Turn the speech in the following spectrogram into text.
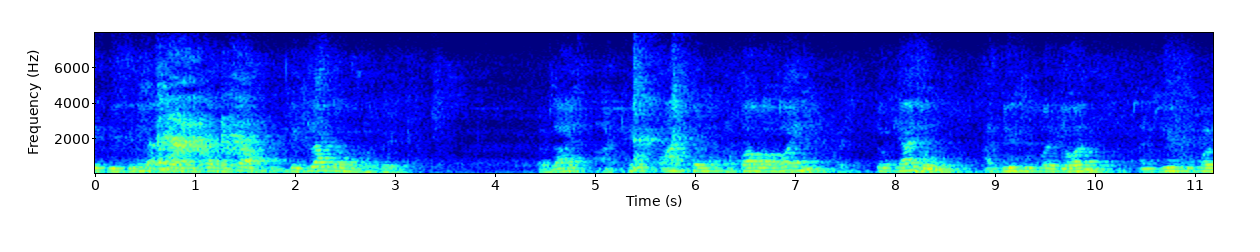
એ તીર્થની યાત્રા કરતા કરતા કેટલા કર્મો ખપે? કદાચ આઠે આઠ કર્મો ખપાવવા હોય ને, તો ક્યાં જવું? આ તીર્થ ઉપર જવાનું. અને તીર્થ ઉપર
